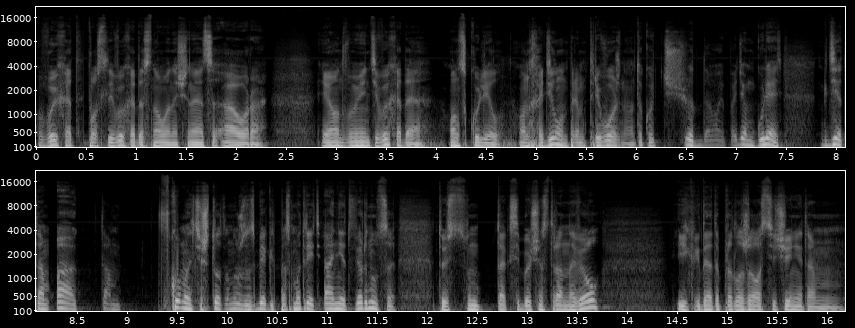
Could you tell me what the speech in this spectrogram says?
выход. После выхода снова начинается аура. И он в моменте выхода, он скулил. Он ходил, он прям тревожный. Он такой, что, давай, пойдем гулять. Где там? А, там в комнате что-то нужно сбегать, посмотреть. А, нет, вернуться. То есть он так себя очень странно вел. И когда это продолжалось в течение там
